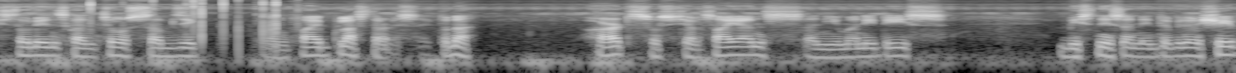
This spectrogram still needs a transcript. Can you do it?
students can choose subject from five clusters. Ito na. Arts, Social Science and Humanities, Business and Entrepreneurship,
